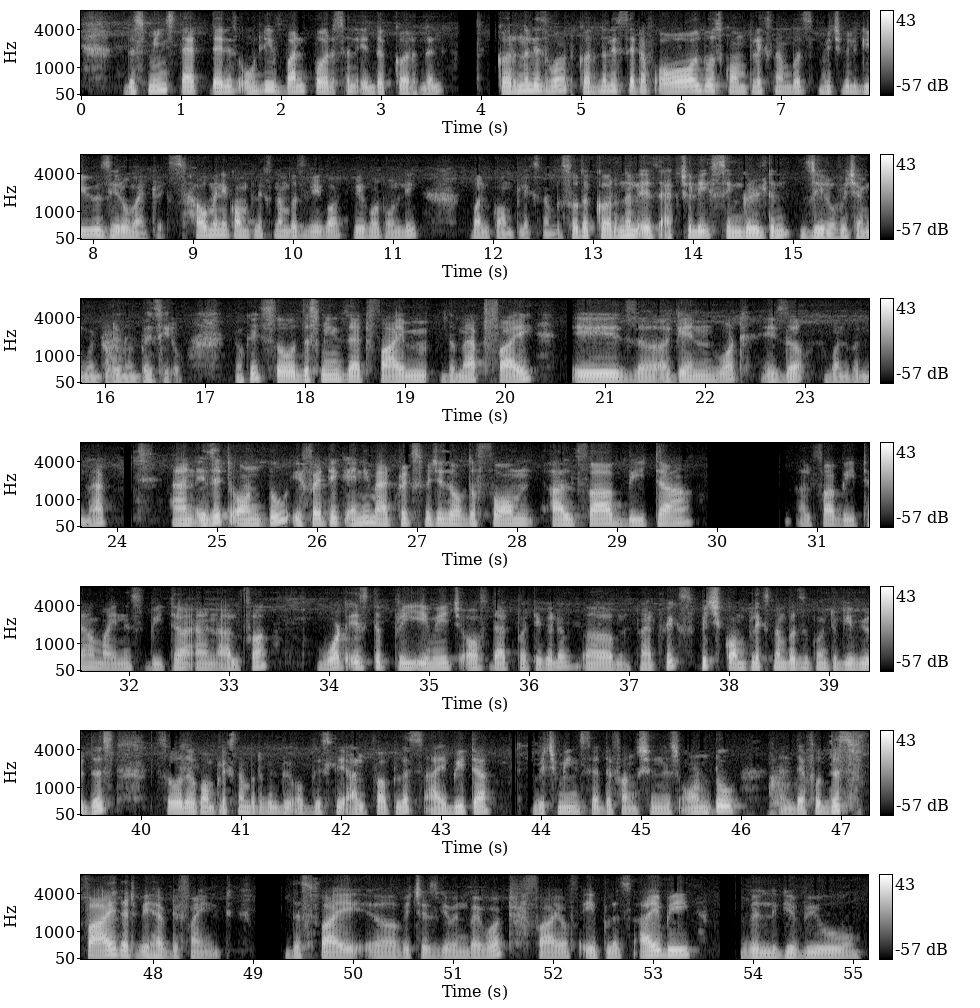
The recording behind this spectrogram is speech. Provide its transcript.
This means that there is only one person in the kernel. Kernel is what? Kernel is set of all those complex numbers which will give you zero matrix. How many complex numbers we got? We got only one complex number. So the kernel is actually singleton zero which i'm going to denote by zero. Okay so this means that phi the map phi is uh, again what? Is the one one map and is it onto if i take any matrix which is of the form alpha beta alpha beta minus beta and alpha what is the pre-image of that particular um, matrix? Which complex number is going to give you this? So the complex number will be obviously alpha plus i beta which means that the function is onto and therefore this phi that we have defined this phi uh, which is given by what? Phi of a plus ib will give you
